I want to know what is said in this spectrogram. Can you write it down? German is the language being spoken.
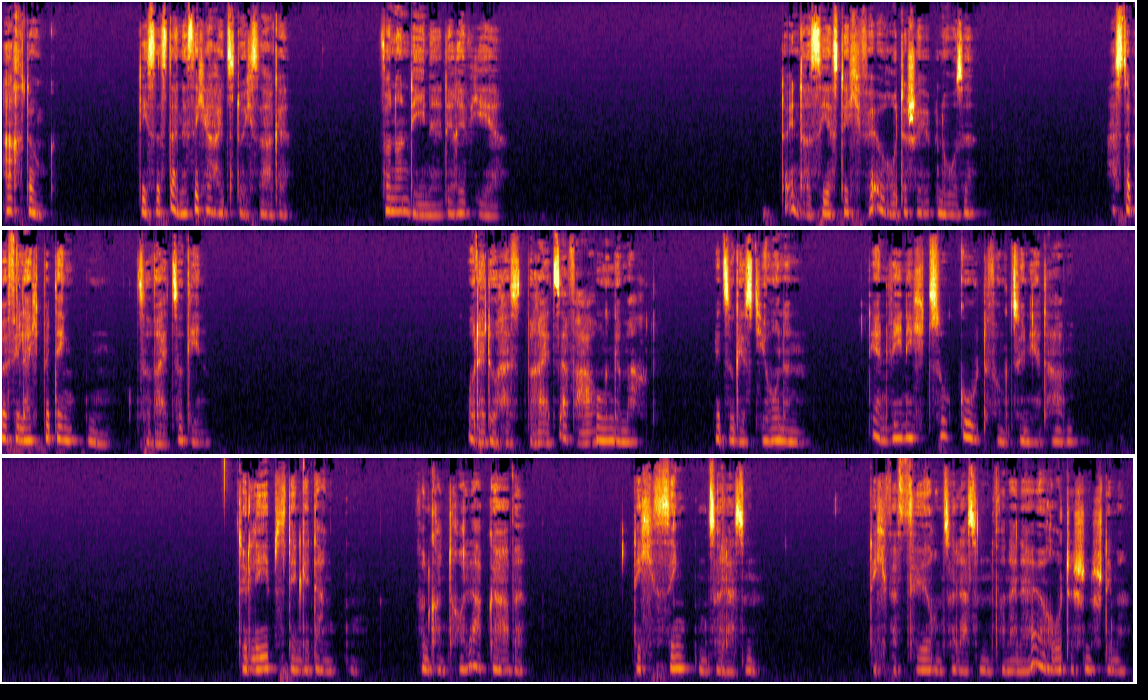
Achtung, dies ist eine Sicherheitsdurchsage von Ondine de Rivière. Du interessierst dich für erotische Hypnose, hast aber vielleicht Bedenken, zu weit zu gehen. Oder du hast bereits Erfahrungen gemacht mit Suggestionen, die ein wenig zu gut funktioniert haben. Du liebst den Gedanken von Kontrollabgabe, dich sinken zu lassen, dich verführen zu lassen von einer erotischen Stimme.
